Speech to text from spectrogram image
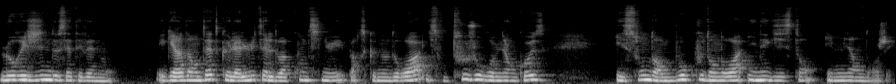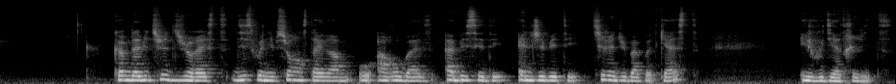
l'origine de cet événement. Et garder en tête que la lutte, elle doit continuer parce que nos droits, ils sont toujours remis en cause et sont dans beaucoup d'endroits inexistants et mis en danger. Comme d'habitude, je reste disponible sur Instagram au abcd lgbt-podcast. Et je vous dis à très vite.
